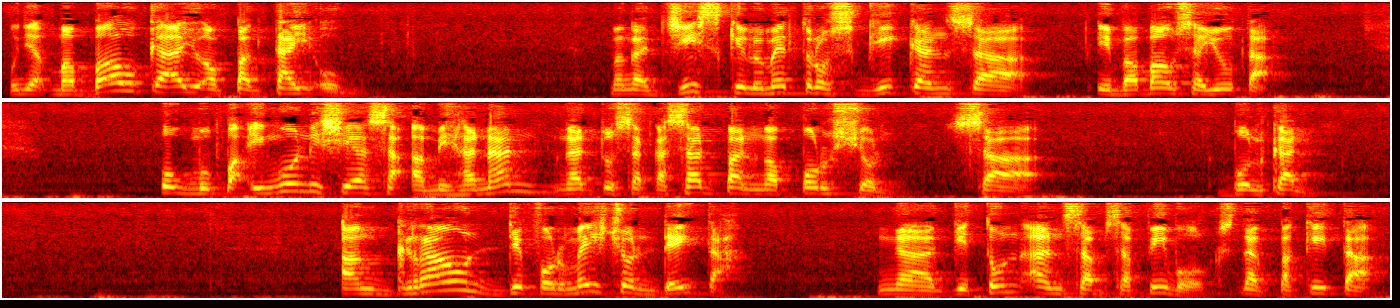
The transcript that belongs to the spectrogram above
unya mabaw kaayo ang pagtayog mga 10 kilometros gikan sa ibabaw sa yuta ug mupaingon ni siya sa amihanan ngadto sa kasadpan nga porsyon sa bulkan. Ang ground deformation data nga gitun-an sab sa PHIVOLCS nagpakita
